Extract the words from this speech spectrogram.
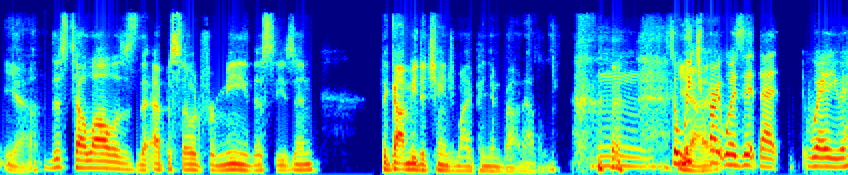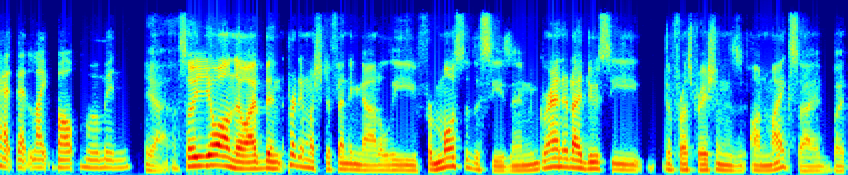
Yeah. This tell all is the episode for me this season that got me to change my opinion about Natalie. Mm. So which part was it that where you had that light bulb moment? Yeah. So you all know I've been pretty much defending Natalie for most of the season. Granted, I do see the frustrations on Mike's side, but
